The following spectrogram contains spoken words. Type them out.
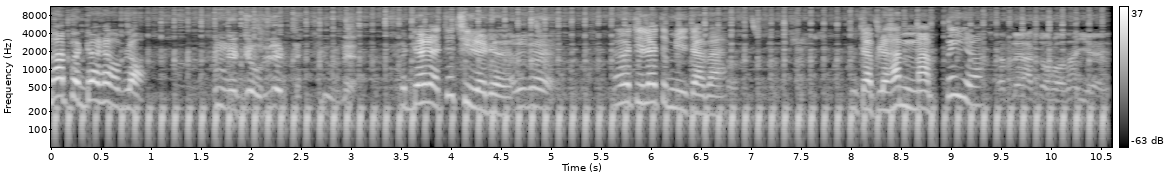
mà bật đỡ là blo ni dulu dulu. bật đỡ là chứ chỉ là đỡ. Ờ chỉ là tụi mi ta ba mình ta là ham mà pi rồi à thế ra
